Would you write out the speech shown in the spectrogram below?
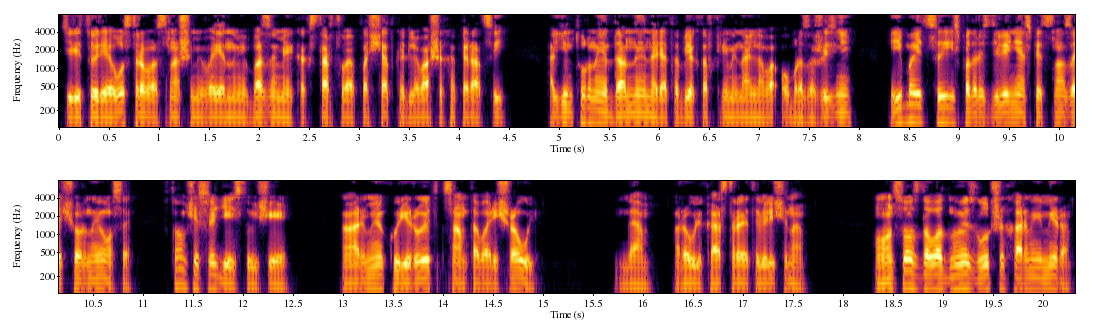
Территория острова с нашими военными базами как стартовая площадка для ваших операций, агентурные данные на ряд объектов криминального образа жизни и бойцы из подразделения спецназа «Черные осы», в том числе действующие. Армию курирует сам товарищ Рауль. Да, Рауль Кастро — это величина. Он создал одну из лучших армий мира,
